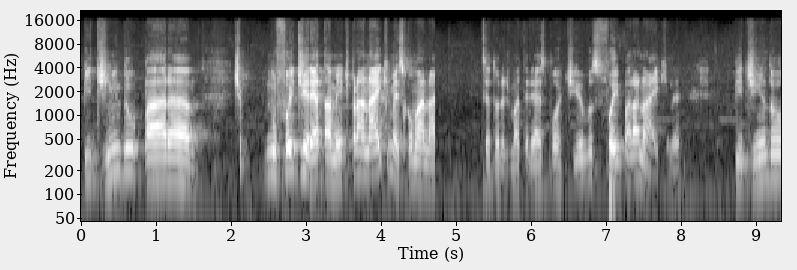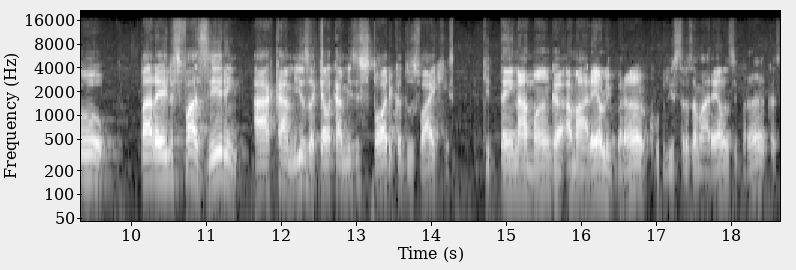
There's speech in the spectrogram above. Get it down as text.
pedindo para. Tipo, não foi diretamente para a Nike, mas como a Nike é vencedora de materiais esportivos, foi para a Nike, né? Pedindo para eles fazerem a camisa, aquela camisa histórica dos Vikings, que tem na manga amarelo e branco, listras amarelas e brancas.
